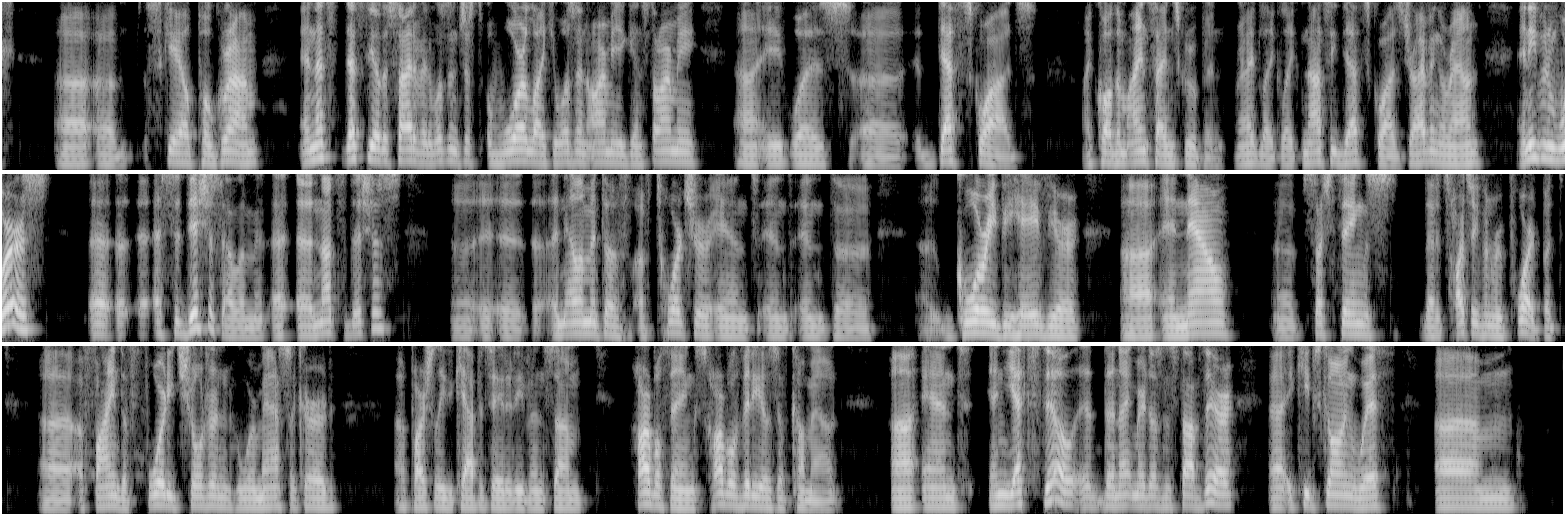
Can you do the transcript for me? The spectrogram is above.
uh, uh, scale pogrom, and that's that's the other side of it. It wasn't just a war like it wasn't army against army. Uh, it was uh, death squads. I call them Einsatzgruppen, right? Like like Nazi death squads driving around, and even worse, a, a, seditious element, not seditious, uh, an element of of torture and and and uh, uh, gory behavior, uh, and now uh, such things that it's hard to even report. But a find of 40 children who were massacred, partially decapitated, even some horrible things, horrible videos have come out, and and yet still the nightmare doesn't stop there. it keeps going with um,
